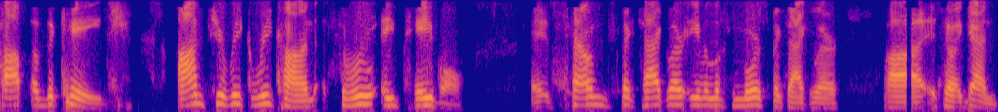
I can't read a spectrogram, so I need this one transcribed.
top of the cage onto Rick Recon through a table. It sounds spectacular, even looks more spectacular. Uh, so again,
